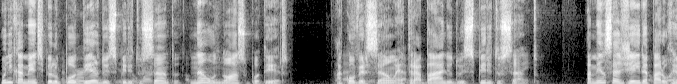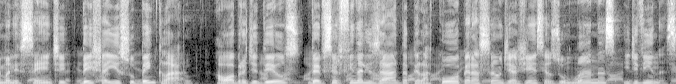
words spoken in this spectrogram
unicamente pelo poder do Espírito Santo, não o nosso poder. A conversão é trabalho do Espírito Santo. A mensageira para o remanescente deixa isso bem claro. A obra de Deus deve ser finalizada pela cooperação de agências humanas e divinas.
